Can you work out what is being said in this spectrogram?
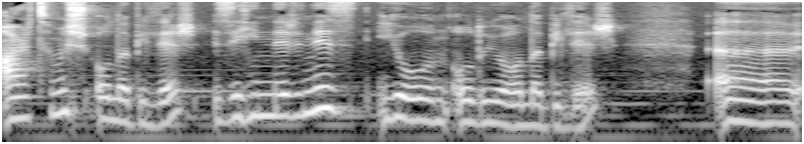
artmış olabilir. Zihinleriniz yoğun oluyor olabilir. Ee,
